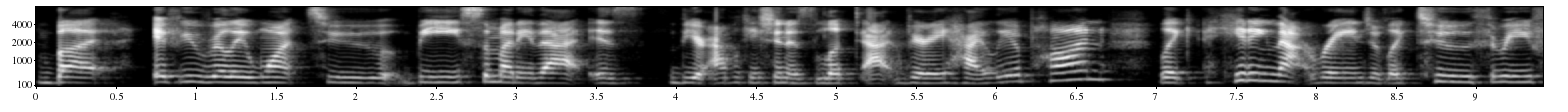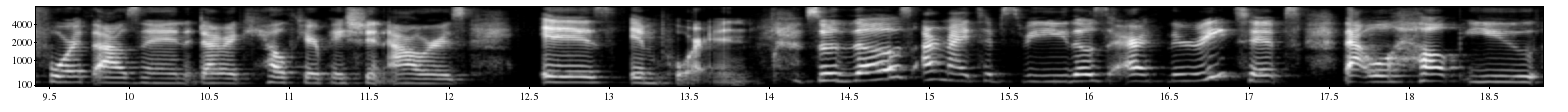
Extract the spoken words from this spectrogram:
But if you really want to be somebody that is your application is looked at very highly upon, like hitting that range of like two, three, four thousand direct healthcare patient hours is important. So those are my tips for you. Those are three tips that will help you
